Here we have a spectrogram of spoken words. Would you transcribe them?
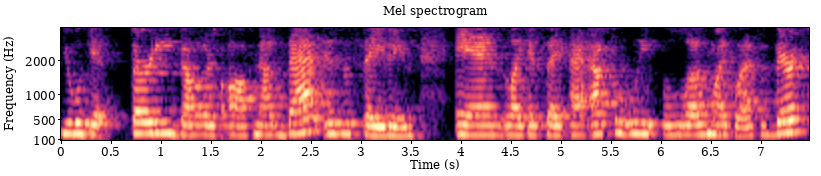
you will get $30 off. Now that is a savings. And like I say, I absolutely love my glasses. They're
